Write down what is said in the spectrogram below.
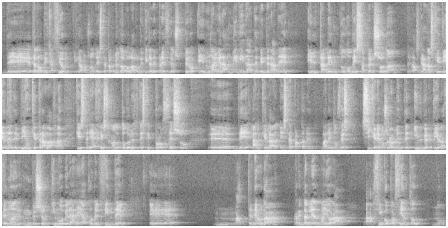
de, la ubicación, digamos, ¿no? de este apartamento, de la política de precios, pero en una gran medida dependerá de el talento de esa persona, de las ganas que tiene, de bien que trabaja, que estaría gestionando todo este proceso eh, de alquilar este apartamento, ¿vale? Entonces, si queremos realmente invertir, hacer una, inversión inmobiliaria con el fin de eh, tener una rentabilidad mayor a, a 5%, ¿no?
